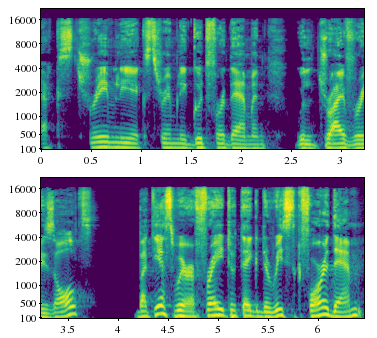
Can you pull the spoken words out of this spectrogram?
extremely, extremely good for them and will drive results. But yes, we're afraid to take the risk for them.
